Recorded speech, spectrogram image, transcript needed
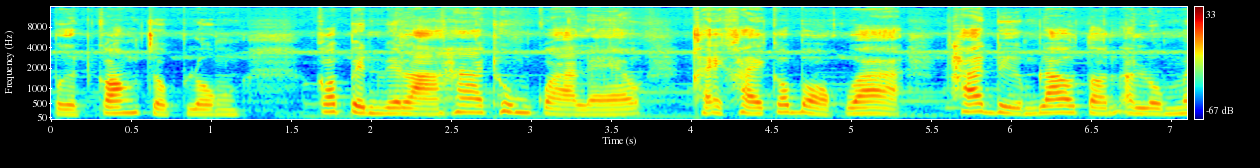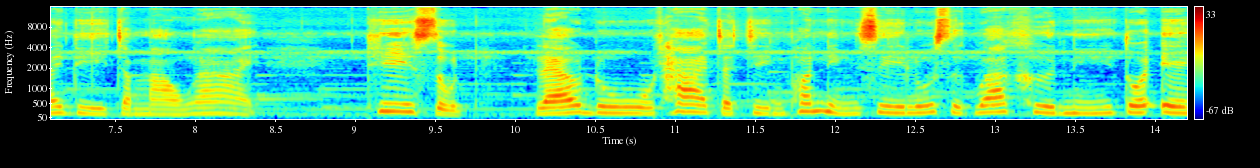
เปิดกล้องจบลง ก็เป็นเวลาห้าทุ่มกว่าแล้ว ใครๆก็บอกว่า ถ้าดื่มเหล้าตอนอารมณ์ไม่ดีจะเมาง่าย ที่สุด แล้วดูถ้าจะจริง เพราะหนิงซีรู้สึกว่าคืนนี้ตัวเอง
